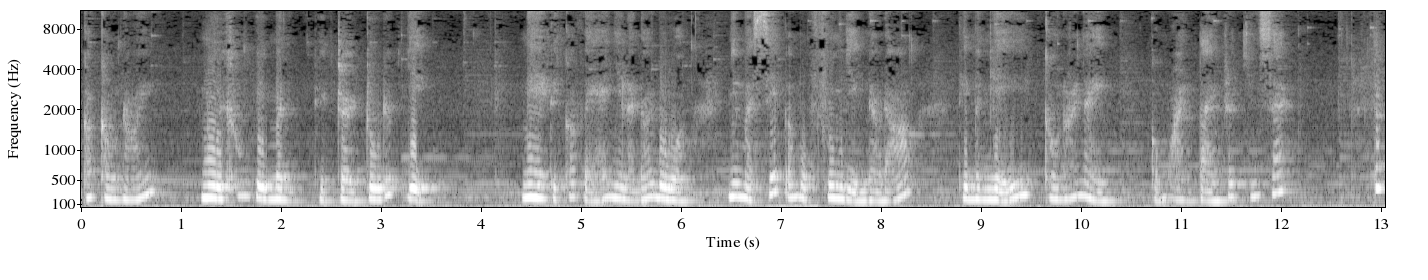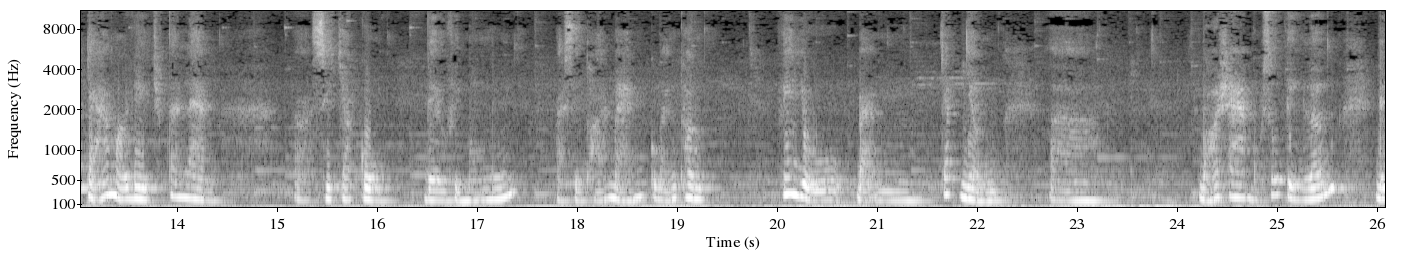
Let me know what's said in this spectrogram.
Có câu nói người không vì mình thì trời tru đất diệt nghe thì có vẻ như là nói đùa nhưng mà xếp ở một phương diện nào đó thì mình nghĩ câu nói này cũng hoàn toàn rất chính xác. Tất cả mọi điều chúng ta làm uh, suy cho cùng đều vì mong muốn và sự thỏa mãn của bản thân. Ví dụ bạn chấp nhận uh, bỏ ra một số tiền lớn để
